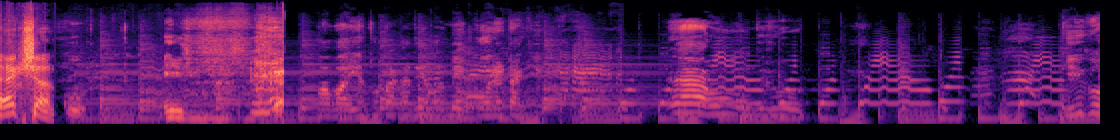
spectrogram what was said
অ্যাকশন বাবা এত টাকা দিয়ে আমার মেয়ে কি? কি গো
